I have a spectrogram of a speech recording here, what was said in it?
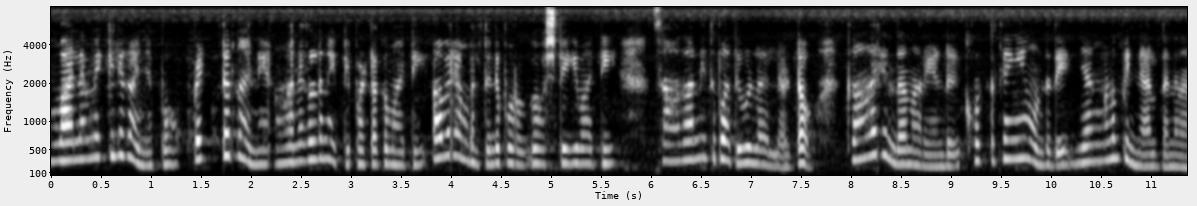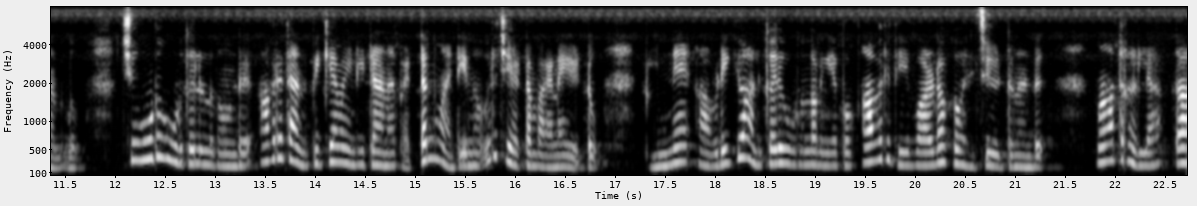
വലം വയ്ക്കൽ കഴിഞ്ഞപ്പോൾ പെട്ടെന്ന് തന്നെ ആനകളുടെ നെറ്റിപ്പട്ടൊക്കെ മാറ്റി അവരമ്പലത്തിന്റെ പുറകുവശത്തേക്ക് മാറ്റി. സാധാരണ ഇത് പതിവുള്ളതല്ല കേട്ടോ കാര്യം എന്താണെന്ന് അറിയാണ്ട് കൊട്ടത്തേങ്ങയും കൊണ്ടതേ ഞങ്ങളും പിന്നാലെ തന്നെ നടന്നു. ചൂട് കൂടുതലുള്ളതുകൊണ്ട് അവരെ തണുപ്പിക്കാൻ വേണ്ടിയിട്ടാണ് പെട്ടെന്ന് മാറ്റിയെന്ന് ഒരു ചേട്ടൻ പറയണ കേട്ടു. പിന്നെ അവിടേക്കും ആൾക്കാർ കൂടുന്നു തുടങ്ങിയപ്പം അവർ വടമൊക്കെ വലിച്ചു കിട്ടുന്നുണ്ട്. മാത്രമല്ല ദാ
